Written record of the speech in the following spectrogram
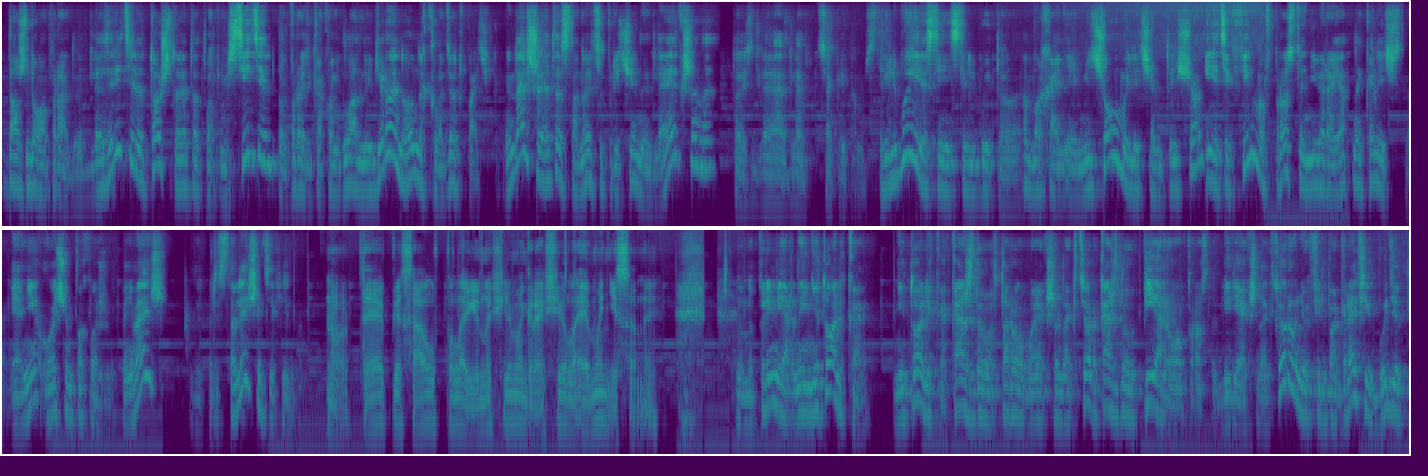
должно оправдывать для зрителя то, что этот вот Мститель, вроде как он главный герой, но он их кладет пачками. И дальше это становится причиной для экшена, то есть для, для всякой там стрельбы, если не стрельбы, то махания мечом или чем-то еще. И этих фильмов просто невероятное количество, и они очень похожи. Понимаешь? Ты представляешь эти фильмы? Ну, ты описал половину фильмографии Лайма Нисона. Ну, например, и не только не только каждого второго экшен-актера, каждого первого просто бери экшен-актера, у него в фильмографии будет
